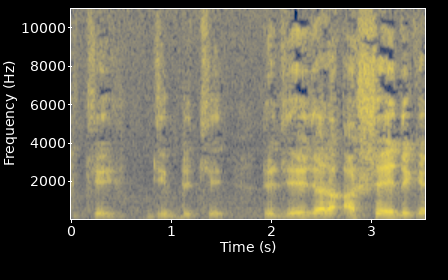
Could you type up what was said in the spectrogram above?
দিচ্ছি, জিপ দিচ্ছি যে যে যারা আসছে এদিকে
